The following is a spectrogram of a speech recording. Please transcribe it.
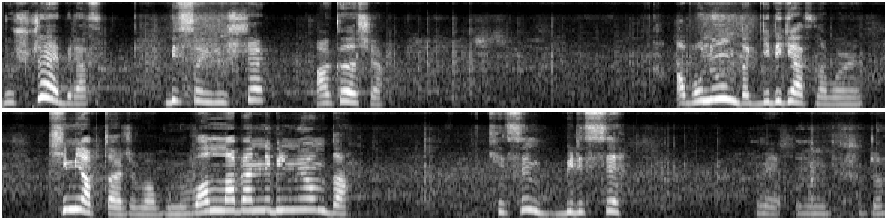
düştü ya biraz. Bir sayı düştü. Arkadaşlar. Abone olun da geri gelsin abone. Kim yaptı acaba bunu? Vallahi ben de bilmiyorum da. Kesin birisi. Ne şurada.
